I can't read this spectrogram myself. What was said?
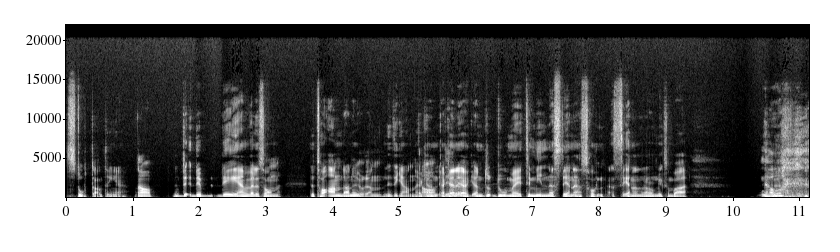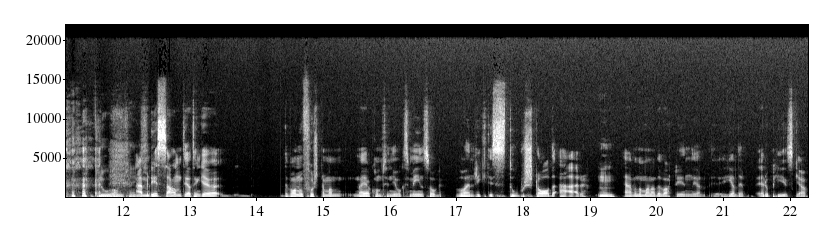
stort allting är. Ja. Det, det, det är en väldigt sån, det tar andan ur en lite grann. Jag Ja, kan, det jag, kan, jag, jag drog mig till minnes det när jag såg den här scenen när de liksom bara ja. glor omkring. Nej, men det är sant. Jag tänker, det var nog först när, man, när jag kom till New York som jag insåg vad en riktig storstad är. Mm. Även om man hade varit i en del, hel del europeiska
